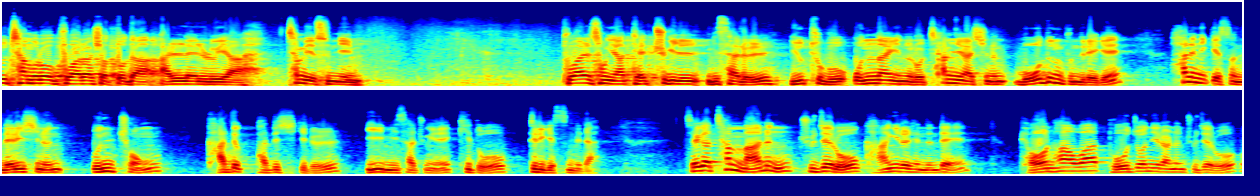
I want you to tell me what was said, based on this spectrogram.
주 참으로 부활하셨도다. 알렐루야. 참 예수님. 부활성야 대축일 미사를 유튜브 온라인으로 참여하시는 모든 분들에게 하느님께서 내리시는 은총 가득 받으시기를 이 미사 중에 기도 드리겠습니다. 제가 참 많은 주제로 강의를 했는데 변화와 도전이라는 주제로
